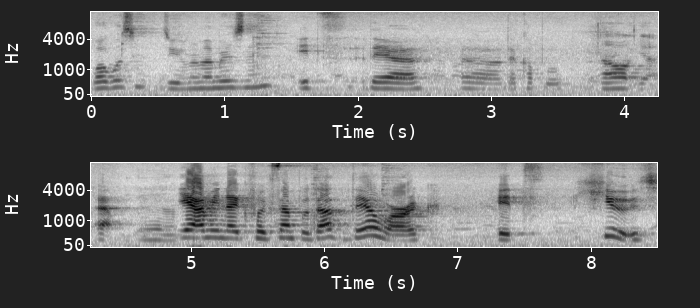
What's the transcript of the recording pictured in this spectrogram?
What was it? Do you remember his name? it's their, uh, the couple. Oh, yeah. Yeah. Yeah. Yeah, I mean, like for example, that their work, it's huge,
